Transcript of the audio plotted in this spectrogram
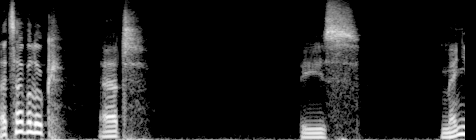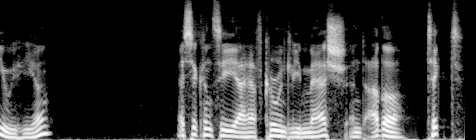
Let's have a look at these menu here. As you can see I have currently mesh and other ticked.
